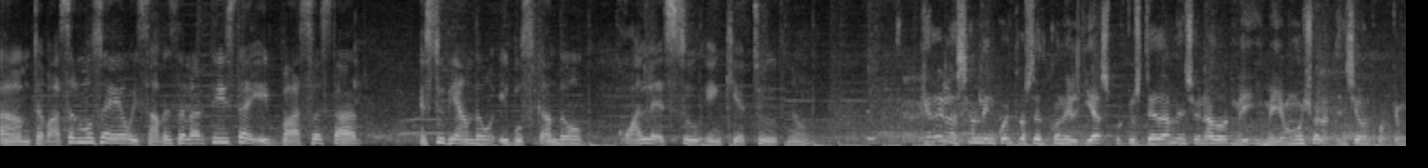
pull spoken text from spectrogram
um, te vas al museo y sabes del artista y vas a estar estudiando y buscando cuál es su inquietud, ¿no? ¿Qué relación le encuentra usted con el jazz? Porque usted ha mencionado, me- y me llamó mucho la atención porque me,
